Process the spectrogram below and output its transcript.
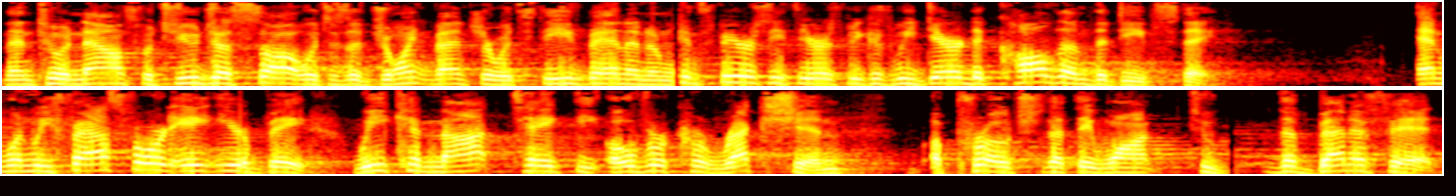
than to announce what you just saw, which is a joint venture with Steve Bannon and conspiracy theorists because we dared to call them the deep state. And when we fast forward eight year debate, we cannot take the overcorrection approach that they want to the benefit.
